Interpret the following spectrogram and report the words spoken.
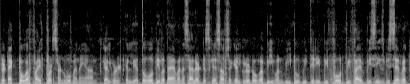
डिटेक्ट होगा फाइव परसेंट वो मैंने यहाँ कैलकुलेट कर लिया। तो वो भी बताया मैंने सैलड के हिसाब से कैलकुलेट होगा B one B two B three B four B five B six B seven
